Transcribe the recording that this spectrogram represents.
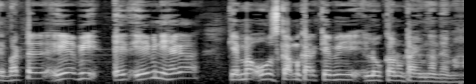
ਤੇ ਬਟ ਇਹ ਹੈ ਵੀ ਇਹ ਵੀ ਨਹੀਂ ਹੈਗਾ ਕਿ ਮੈਂ ਉਸ ਕੰਮ ਕਰਕੇ ਵੀ ਲੋਕਾਂ ਨੂੰ ਟਾਈਮ ਨਾ ਦੇਵਾਂ।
